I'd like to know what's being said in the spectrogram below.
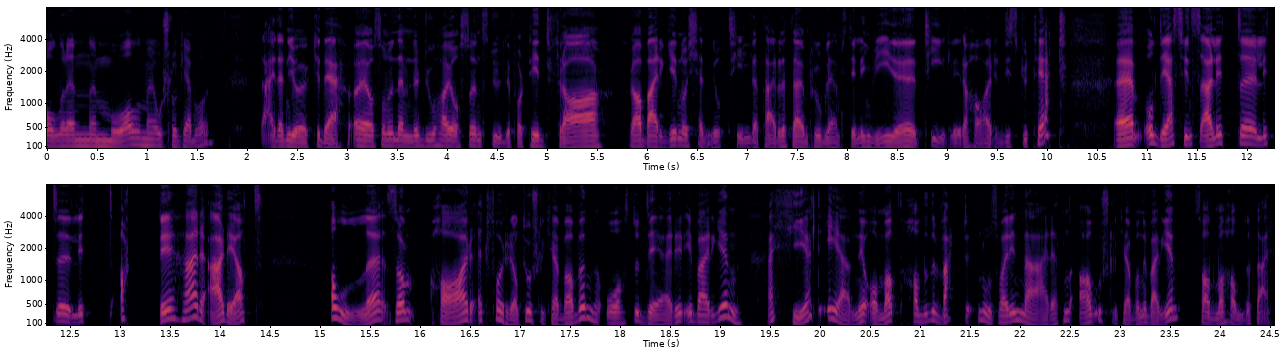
Holder den mål med Oslo-kebaben? Nei, den gjør jo ikke det. Og som Du nevner, du har jo også en studiefortid fra, fra Bergen og kjenner jo til dette. her. Dette er en problemstilling vi tidligere har diskutert. Og det jeg syns er litt, litt, litt artig her, er det at alle som har et forhold til Oslo-kebaben og studerer i Bergen, er helt enige om at hadde det vært noe som var i nærheten av Oslo-kebaben i Bergen, så hadde man handlet der.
